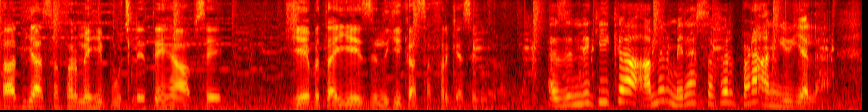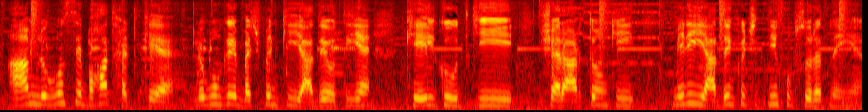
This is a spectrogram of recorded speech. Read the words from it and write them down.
سادیا سفر میں ہی پوچھ لیتے ہیں آپ سے، یہ بتائیے زندگی کا سفر کیسے گزرا؟ زندگی کا عامر میرا سفر بڑا انیویل ہے۔ عام لوگوں سے بہت ہٹ کے ہے لوگوں کے بچپن کی یادیں ہوتی ہیں، کھیل کود کی، شرارتوں کی۔ میری یادیں کچھ اتنی خوبصورت نہیں ہیں۔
